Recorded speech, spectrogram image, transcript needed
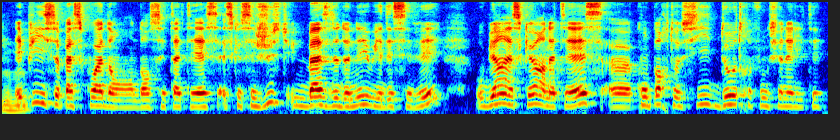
Mhm. Et puis il se passe quoi dans, dans cet ATS Est-ce que c'est juste une base de données où il y a des CV Ou bien est-ce qu'un ATS euh, comporte aussi d'autres fonctionnalités?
